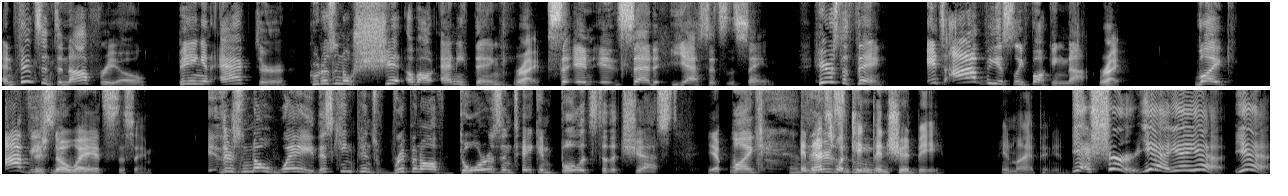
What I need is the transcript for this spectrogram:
and Vincent D'Onofrio being an actor who doesn't know shit about anything Right. sa- and it said yes it's the same here's the thing it's obviously fucking not Right. like obviously There's no way it's the same. there's no way this Kingpin's ripping off doors and taking bullets to the chest Yep. like And that's what Kingpin should be, in my opinion. Yeah, sure. Yeah, yeah, yeah, yeah.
